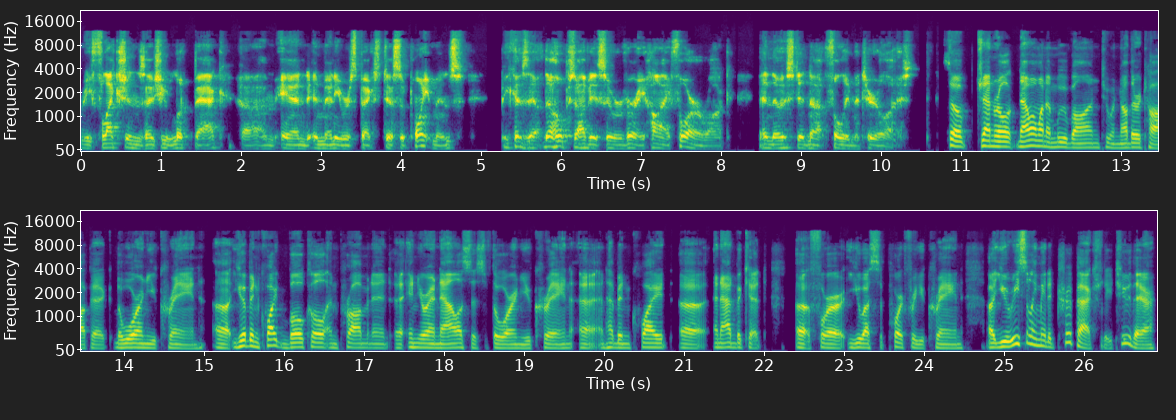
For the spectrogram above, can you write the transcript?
reflections as you look back, um, and in many respects, disappointments, because the, the hopes obviously were very high for Iraq, and those did not fully materialize. So, General, now I want to move on to another topic the war in Ukraine. Uh, you have been quite vocal and prominent uh, in your analysis of the war in Ukraine uh, and have been quite uh, an advocate uh, for U.S. support for Ukraine. Uh, you recently made a trip actually to there.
